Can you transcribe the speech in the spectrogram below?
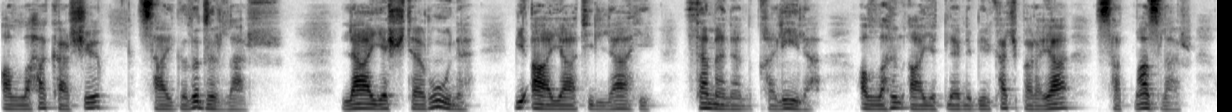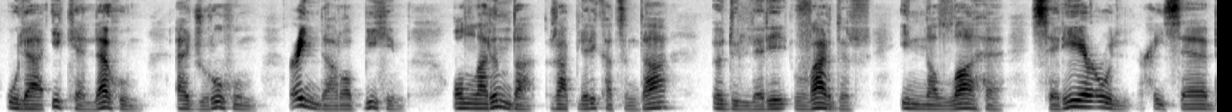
Allah'a karşı saygılıdırlar. La yeşterune bi ayatillahi semenen kalila. Allah'ın ayetlerini birkaç paraya satmazlar. Ulaike lehum ecruhum inde rabbihim. Onların da Rableri katında ödülleri vardır. İnnallâhe seri'ul hisab.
